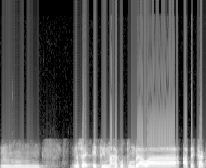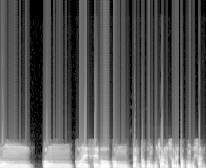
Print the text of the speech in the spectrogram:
Mm, no sé, estoy más acostumbrado a, a pescar con, con, con, el cebo, con tanto con gusano, sobre todo con gusano,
